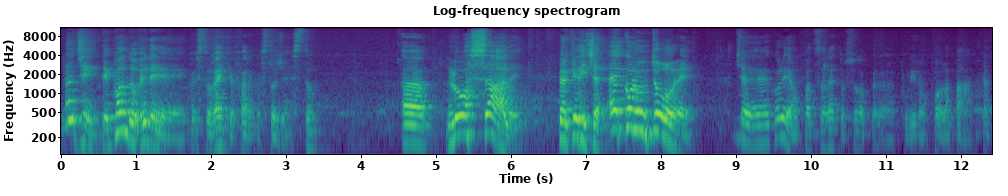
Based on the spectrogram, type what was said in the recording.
La gente quando vede questo vecchio fare questo gesto, eh, lo assale perché dice ecco l'untore cioè quello lì era un fazzoletto solo per pulire un po' la panca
